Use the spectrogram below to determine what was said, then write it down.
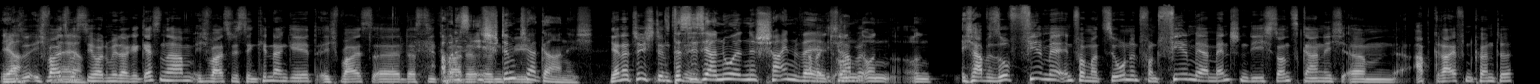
Ja. Also ich weiß, Ja, ja. was die heute Mittag gegessen haben, ich weiß, wie es den Kindern geht, ich weiß, äh, dass die gerade Aber das ist, stimmt ja gar nicht. Ja, natürlich stimmt Das nicht. ist ja nur eine Scheinwelt. ich und, habe- und, und ich habe so viel mehr Informationen von viel mehr Menschen, die ich sonst gar nicht ähm, abgreifen könnte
